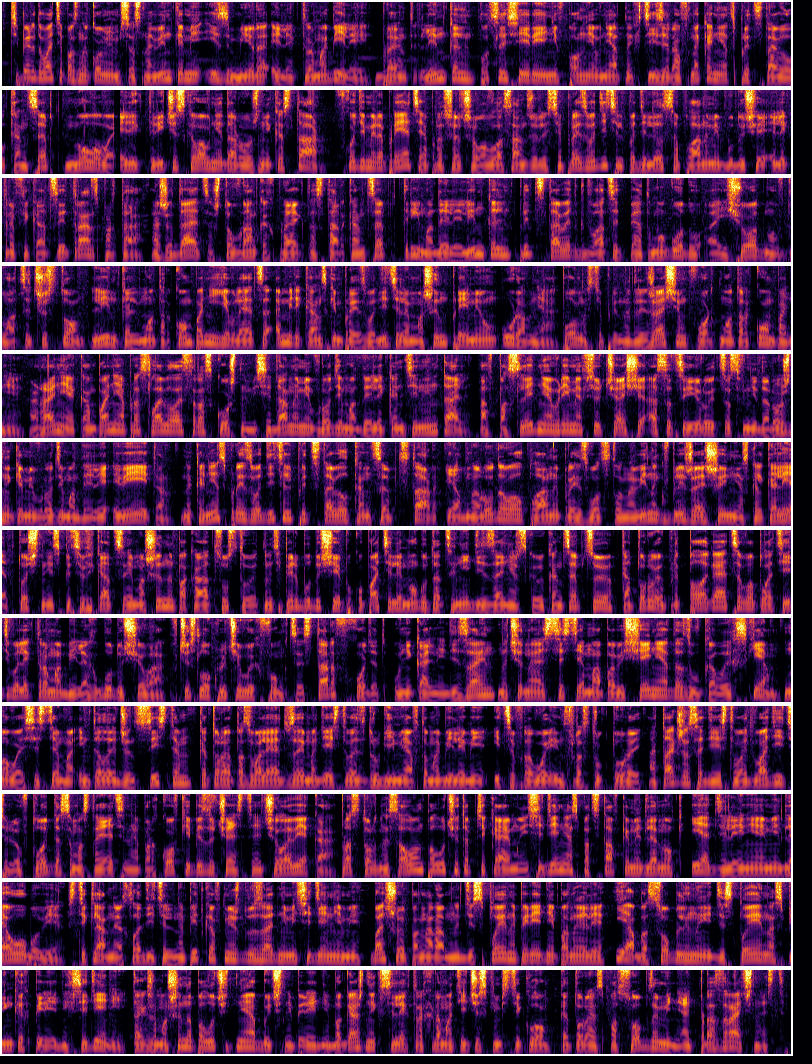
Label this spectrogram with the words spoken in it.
Теперь давайте познакомимся с новинками из мира электромобилей. Бренд Lincoln после серии не вполне внятных тизеров наконец представил концепт нового электрического внедорожника Star. В ходе мероприятия, прошедшего в Лос-Анджелесе, производитель поделился планами будущей электрификации транспорта. Ожидается, что в рамках проекта Star Concept три модели Lincoln представят к 2025 году, а еще одну в 2026. Lincoln Motor Company является американским производителем машин премиум уровня, полностью принадлежащим принадлежащим Ford Motor Company. Ранее компания прославилась роскошными седанами вроде модели Continental, а в последнее время все чаще ассоциируется с внедорожниками вроде модели Aviator. Наконец, производитель представил концепт Star и обнародовал планы производства новинок в ближайшие несколько лет. Точные спецификации машины пока отсутствуют, но теперь будущие покупатели могут оценить дизайнерскую концепцию, которую предполагается воплотить в электромобилях будущего. В число ключевых функций Star входят уникальный дизайн дизайн, начиная с системы оповещения до звуковых схем. Новая система Intelligence System, которая позволяет взаимодействовать с другими автомобилями и цифровой инфраструктурой, а также содействовать водителю, вплоть до самостоятельной парковки без участия человека. Просторный салон получит обтекаемые сиденья с подставками для ног и отделениями для обуви, стеклянный охладитель напитков между задними сиденьями, большой панорамный дисплей на передней панели и обособленные дисплеи на спинках передних сидений. Также машина получит необычный передний багажник с электрохроматическим стеклом, которое способно менять прозрачность.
